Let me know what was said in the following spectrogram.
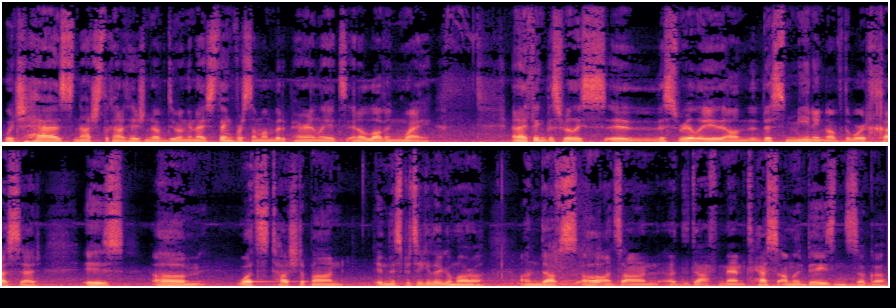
which has not just the connotation of doing a nice thing for someone, but apparently it's in a loving way. And I think this really, uh, this really, um, this meaning of the word chesed is um, what's touched upon in this particular Gemara on daf uh, on, uh, the daf mem tes amud beis in Sukkah.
